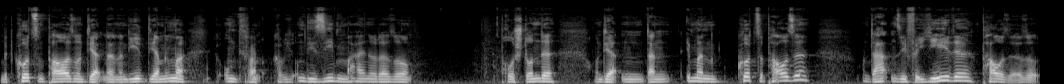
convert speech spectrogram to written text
Mit kurzen Pausen und die hatten dann, die, die haben immer, um, glaube ich, um die sieben Meilen oder so pro Stunde. Und die hatten dann immer eine kurze Pause. Und da hatten sie für jede Pause, also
